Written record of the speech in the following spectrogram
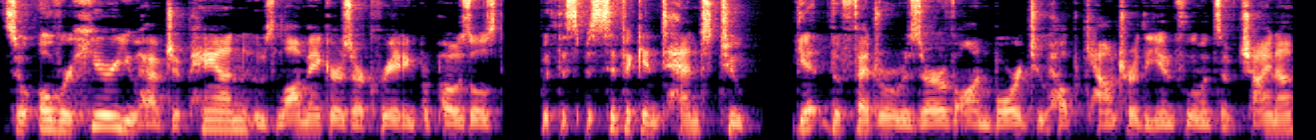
So over here, you have Japan, whose lawmakers are creating proposals with the specific intent to get the Federal Reserve on board to help counter the influence of China.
